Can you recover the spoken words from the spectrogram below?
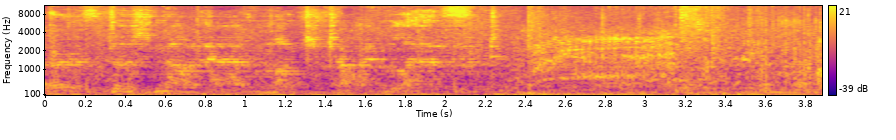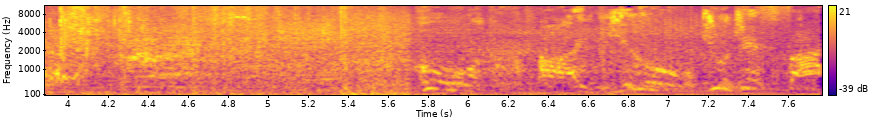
Earth does not have much time left. Who are you to defy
